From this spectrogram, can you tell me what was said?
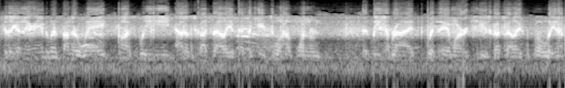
they got an air ambulance on their way, possibly out of Scotts Valley. If that's the case, we'll have one at least arrive with AMR to Scotts Valley. We'll let you know.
